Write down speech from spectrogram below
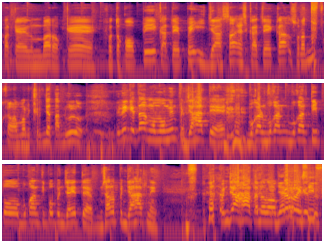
4 kali lembar oke fotokopi KTP ijazah SKCK surat pengalaman kerja tar dulu ini kita ngomongin penjahat ya bukan bukan bukan tipe bukan tipe penjahit ya misalnya penjahat nih penjahat ada loker Cari gitu CV,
